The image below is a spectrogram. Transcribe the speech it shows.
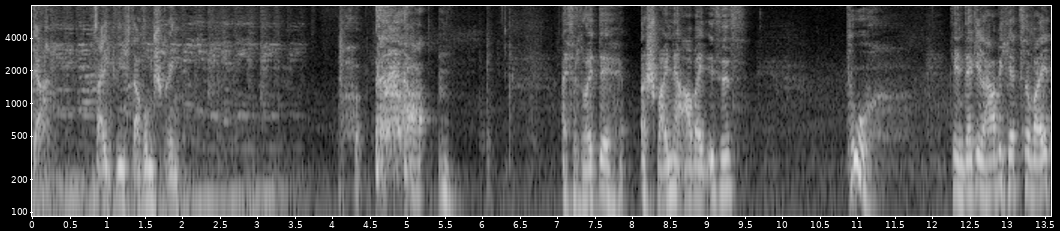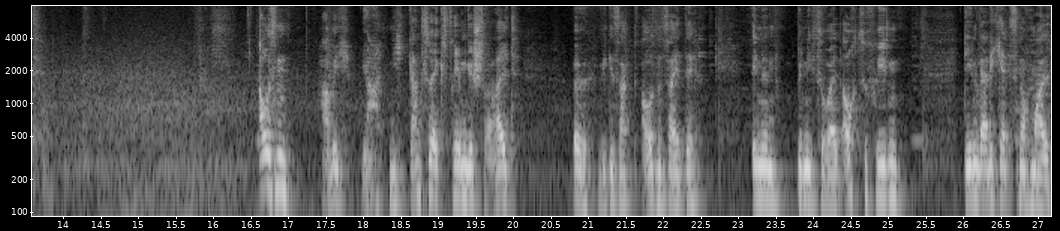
ja, zeige, wie ich da rumspringe. Also Leute, eine Schweinearbeit ist es. Puh, den Deckel habe ich jetzt soweit. Außen habe ich ja nicht ganz so extrem gestrahlt. Äh, wie gesagt, Außenseite, innen bin ich soweit auch zufrieden. Den werde ich jetzt nochmal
